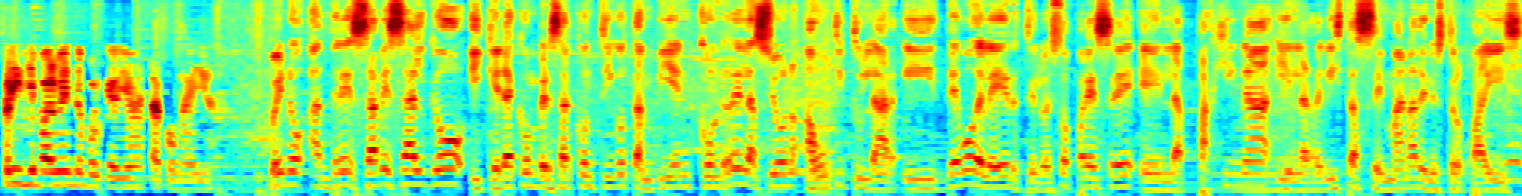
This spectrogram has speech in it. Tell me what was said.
principalmente porque Dios está con ellos. Bueno, Andrés, ¿sabes algo? Y quería conversar contigo también con relación a un titular. Y debo de leértelo. Esto aparece en la página y en la revista Semana de nuestro país.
